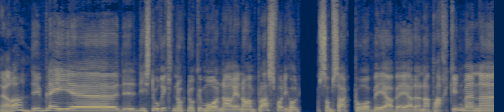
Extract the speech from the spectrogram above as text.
Ja da. De, ble, eh, de, de sto riktignok noen måneder i en annen plass, for de holdt som sagt på å bearbeide denne parken, men eh,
